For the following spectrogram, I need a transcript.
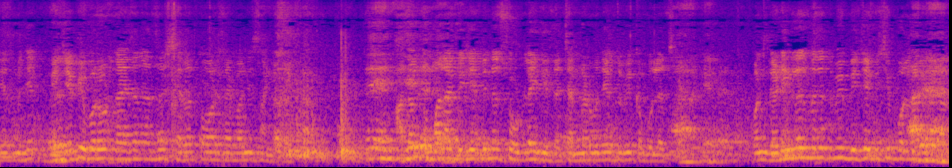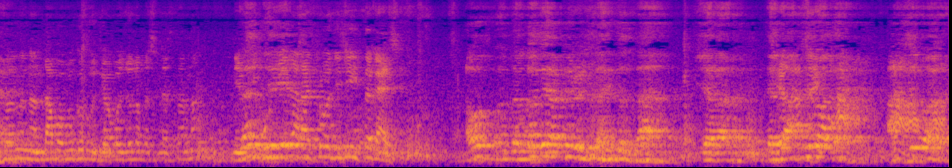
तेच म्हणजे बीजेपी बरोबर जायचं नाही शरद पवार साहेबांनी सांगितलं. ते आता तुम्हाला बीजेपीनं सोडलंय तिथं चंदगडमध्ये तुम्ही कबूलच केलं. पण गडिंग्लजमध्ये तुम्ही बीजेपीशी बोलला. नंदा बाबूकर उजव्या बाजूला बसले असताना नेमकी भूमिका राष्ट्रवादीची इथं काय असेल? अहो ते ना. शहरात त्याचा आशीर्वाद आशीर्वाद.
